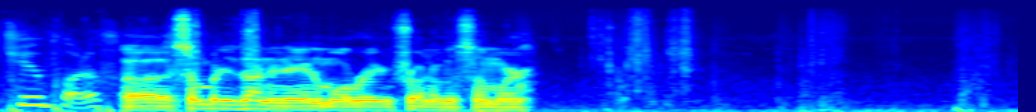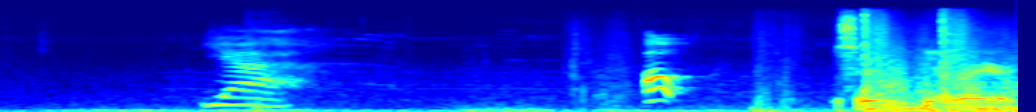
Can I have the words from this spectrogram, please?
two porta for. Uh, somebody's on an animal right in front of us somewhere. yeah. Oh! See him? Yeah, right here.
